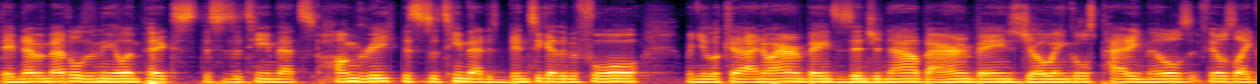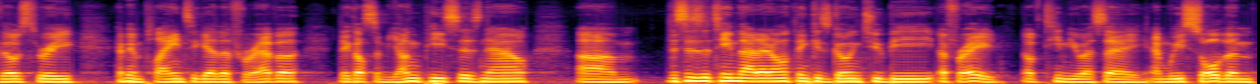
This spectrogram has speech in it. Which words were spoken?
They've never medaled in the Olympics. This is a team that's hungry. This is a team that has been together before. When you look at, I know Aron Baynes is injured now, but Aron Baynes, Joe Ingles, Patty Mills, it feels like those three have been playing together forever. They've got some young pieces now. Um, this is a team that I don't think is going to be afraid of Team USA. And we saw them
